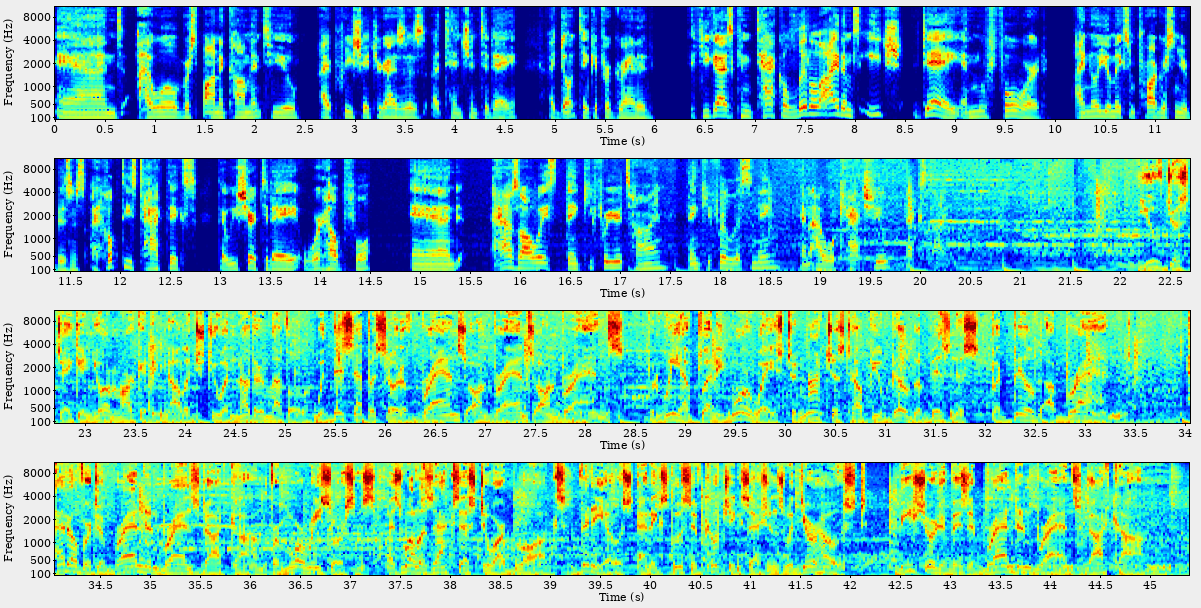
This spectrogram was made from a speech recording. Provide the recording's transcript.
and I will respond and comment to you. I appreciate your guys' attention today. I don't take it for granted. If you guys can tackle little items each day and move forward, I know you'll make some progress in your business. I hope these tactics that we shared today were helpful. And as always, thank you for your time. Thank you for listening, and I will catch you next time. You've just taken your marketing knowledge to another level with this episode of Brands on Brands on Brands. But we have plenty more ways to not just help you build a business, but build a brand. Head over to brandonbrands.com for more resources, as well as access to our blogs, videos, and exclusive coaching sessions with your host. Be sure to visit brandonbrands.com.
